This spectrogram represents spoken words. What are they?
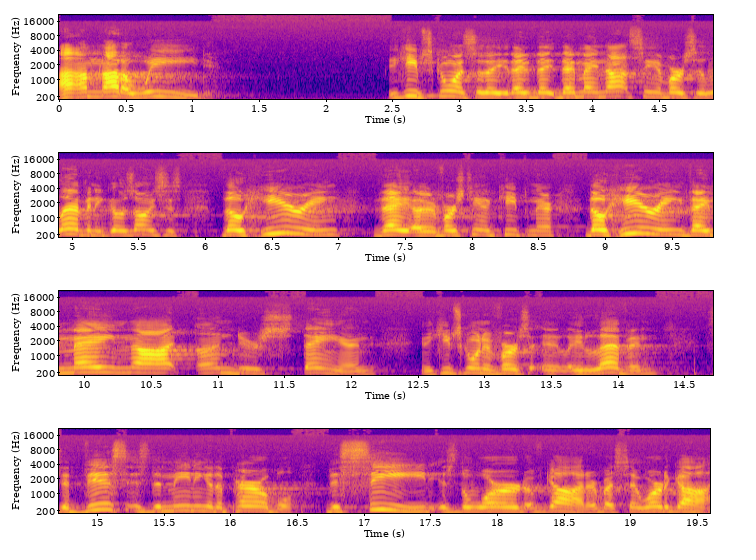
I'm not a weed. He keeps going, so they, they, they, they, may not see in verse 11. He goes on, he says, though hearing, they, uh, verse 10, keeping there, though hearing, they may not understand. And he keeps going in verse 11. He said, this is the meaning of the parable. The seed is the word of God. Everybody say, word of God.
